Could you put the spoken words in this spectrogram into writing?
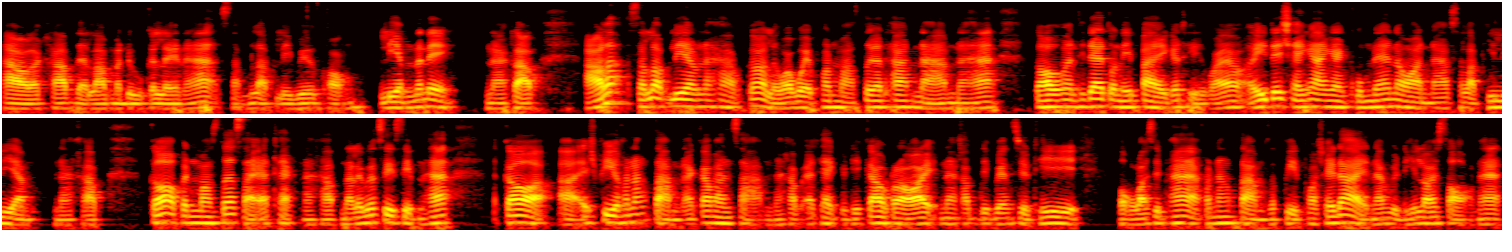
เอาละครับ เดี๋ยวเรามาดูกันเลยนะสำหรับรีวิวของเลียมนั่นเองนะครับเอาละสำหรับเลียมนะครับก็หรือว่าเวพอนมาสเตอร์ธาตุน้ำนะฮะก็เพื่อนที่ได้ตัวนี้ไปก็ถือว่าเอ้ยได้ใช้งานกันคุ้มแน่นอนนะครับสำหรับพี่เลียมนะครับ ก็เป็น Monster สาย Attack นะครับในเลเวล40 นะฮะ ก็อ่า HP เขานั่งต่ำนะ9,003นะครับ Attack อยู่ที่ 900 นะครับ Defense อยู่ที่ 615เขานั่งต่ำ Speed พอใช้ได้นะอยู่ที่ 102 นะฮะ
